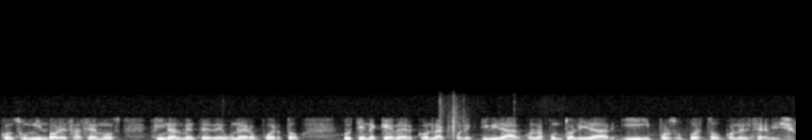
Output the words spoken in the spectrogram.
consumidores hacemos finalmente de un aeropuerto, pues tiene que ver con la conectividad, con la puntualidad y, por supuesto, con el servicio.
